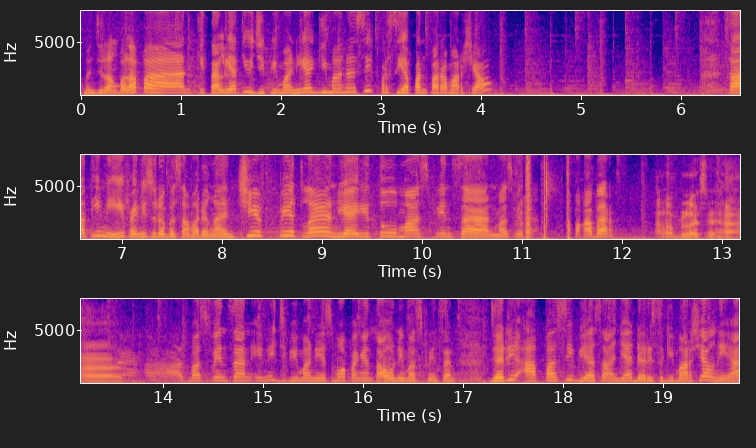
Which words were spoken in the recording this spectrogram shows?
Menjelang balapan, kita lihat yuk GP Mania gimana sih persiapan para marshal? Saat ini Feni sudah bersama dengan Chief Pitland yaitu Mas Vincent. Mas Vincent, apa kabar? Alhamdulillah sehat. Sehat. Mas Vincent, ini GP Mania semua pengen tahu nih Mas Vincent. Jadi apa sih biasanya dari segi marshal nih ya,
